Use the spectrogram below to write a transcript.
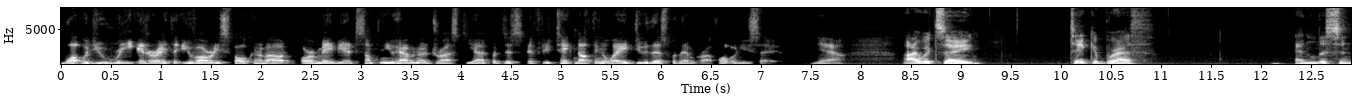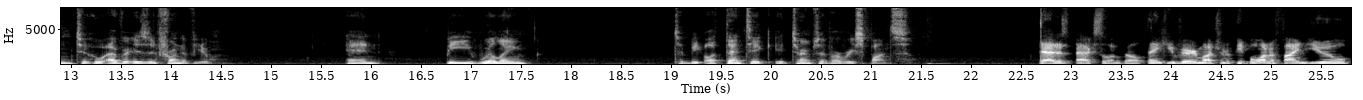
What would you reiterate that you've already spoken about? Or maybe it's something you haven't addressed yet but just if you take nothing away do this with improv. What would you say? Yeah. I would say take a breath and listen to whoever is in front of you and be willing to be authentic in terms of a response. That is excellent, Bill. Thank you very much. And if people want to find you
